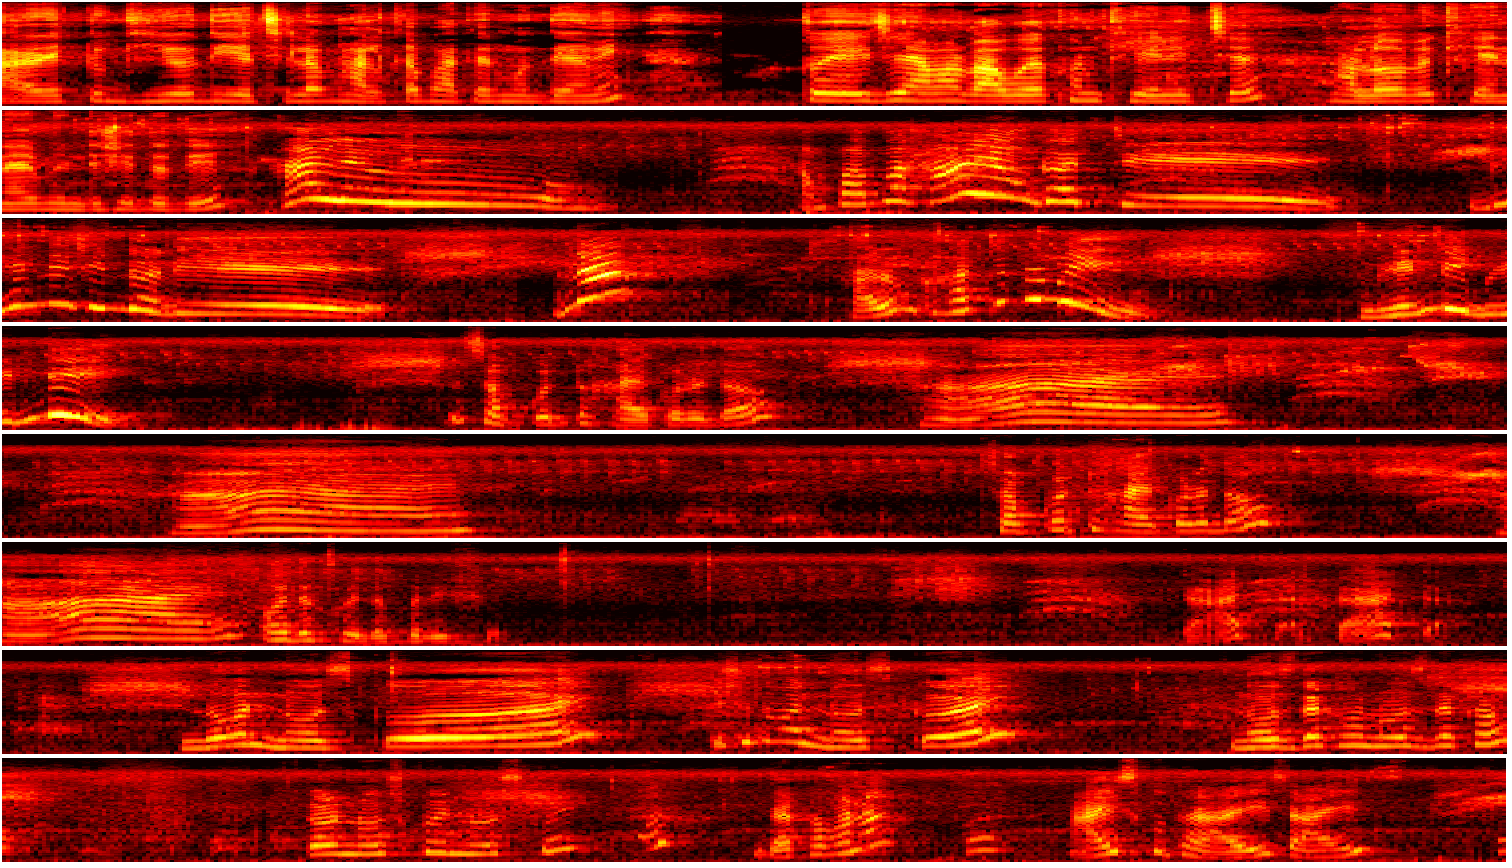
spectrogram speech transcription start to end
আর একটু ঘিও দিয়েছিলাম হালকা ভাতের মধ্যে আমি। তো এই যে আমার বাবু এখন খেয়ে নিচ্ছে। ভালোভাবে খেয়ে নেয় ভেন্ডি সিদ্ধ দিয়ে। হ্যালো! পাপা, হাই খাচ্ছে। ভিন্ডি সিদ্ধ দিয়ে। না হারুম খাচ্ছে তুমি? ভিন্ডি ভিন্ডি। তো সবকো একটু হাই করে দাও। High high. সবকো একটু হাই করে দাও। হাই। ওই দেখো ওই দেখো, রিশু। টাটা টাটা তোমার নোজ কই? দেখি তোমার নোজ কই? নোজ দেখাও নোজ দেখাও। কারণ নোজ কই নোজ কই? দেখাবো না? আইস কোথায়? আইস আইস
